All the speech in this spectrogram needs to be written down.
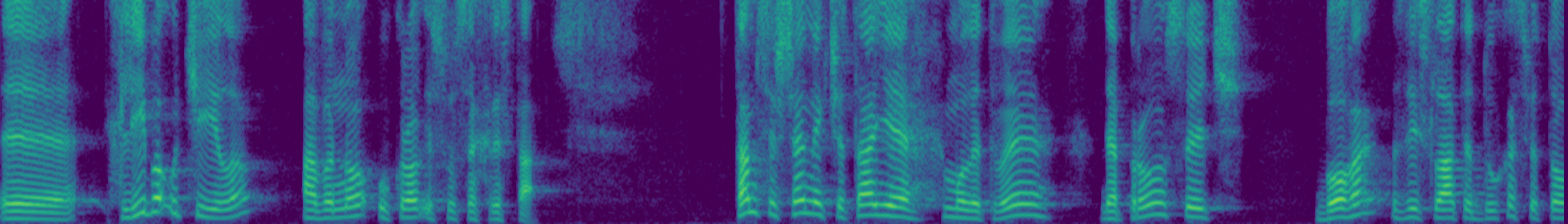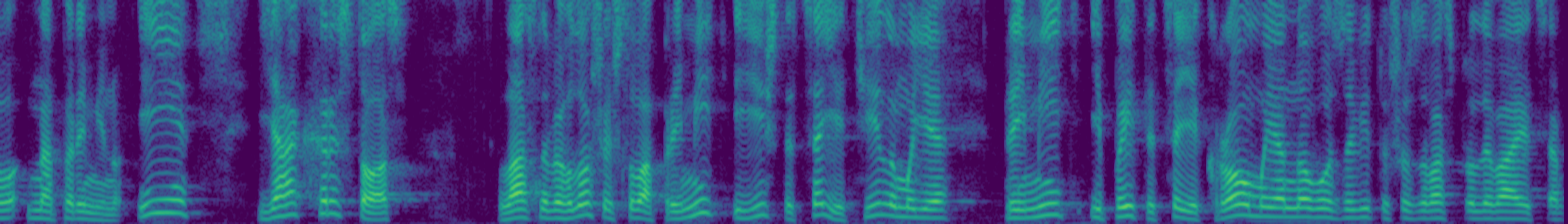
е, хліба у тіло, а воно у кров Ісуса Христа. Там священник читає молитви, де просить Бога зіслати Духа Святого на переміну. І як Христос, власне, виголошує слова: прийміть і їжте, це є тіло моє, прийміть і пийте, це є кров моя нового завіту, що за вас проливається.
